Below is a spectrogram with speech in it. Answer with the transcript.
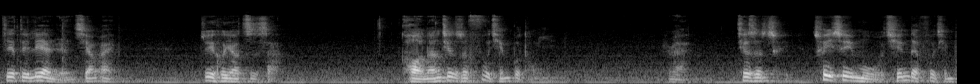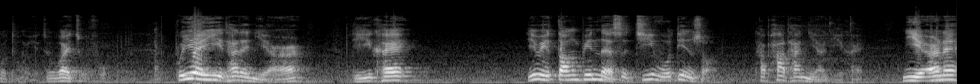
这对恋人相爱，最后要自杀，可能就是父亲不同意，是吧？就是翠翠翠母亲的父亲不同意，就外祖父。不愿意他的女儿离开，因为当兵的是机无定所，他怕他女儿离开。女儿呢，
